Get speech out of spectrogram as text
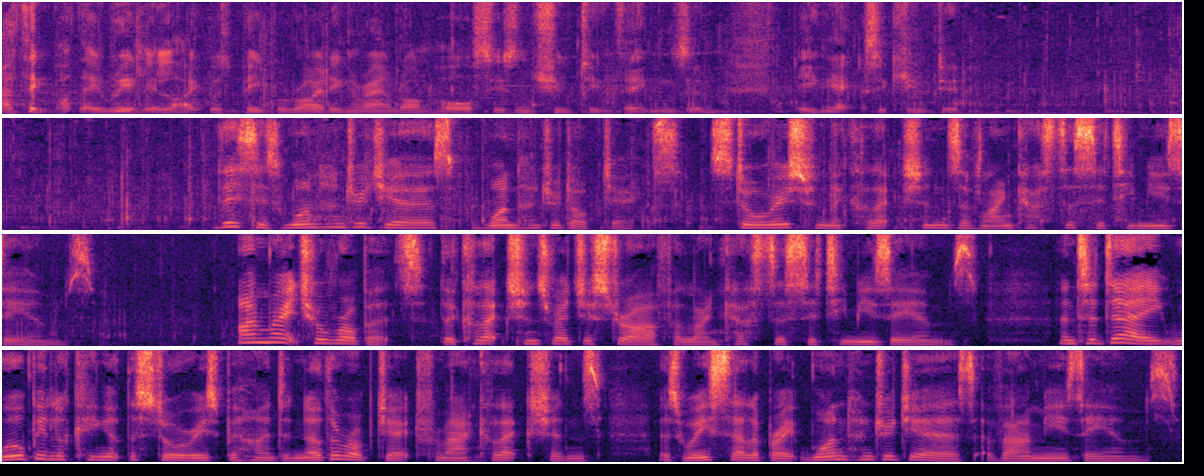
I think what they really liked was people riding around on horses and shooting things and being executed. This is 100 Years, 100 Objects Stories from the collections of Lancaster City Museums. I'm Rachel Roberts, the Collections Registrar for Lancaster City Museums, and today we'll be looking at the stories behind another object from our collections as we celebrate 100 years of our museums.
